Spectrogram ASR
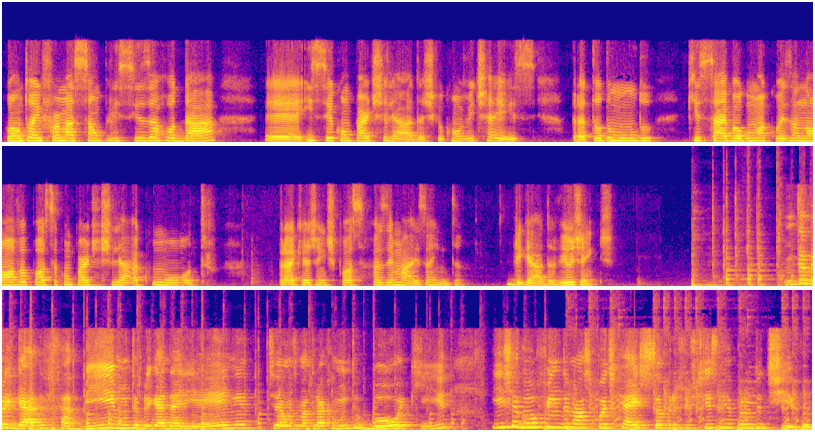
Quanto a informação precisa rodar é, e ser compartilhada. Acho que o convite é esse para todo mundo que saiba alguma coisa nova possa compartilhar com o outro, para que a gente possa fazer mais ainda. Obrigada, viu, gente? Muito obrigada, Fabi. Muito obrigada, Ariane. Tivemos uma troca muito boa aqui. E chegou o fim do nosso podcast sobre justiça reprodutiva.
